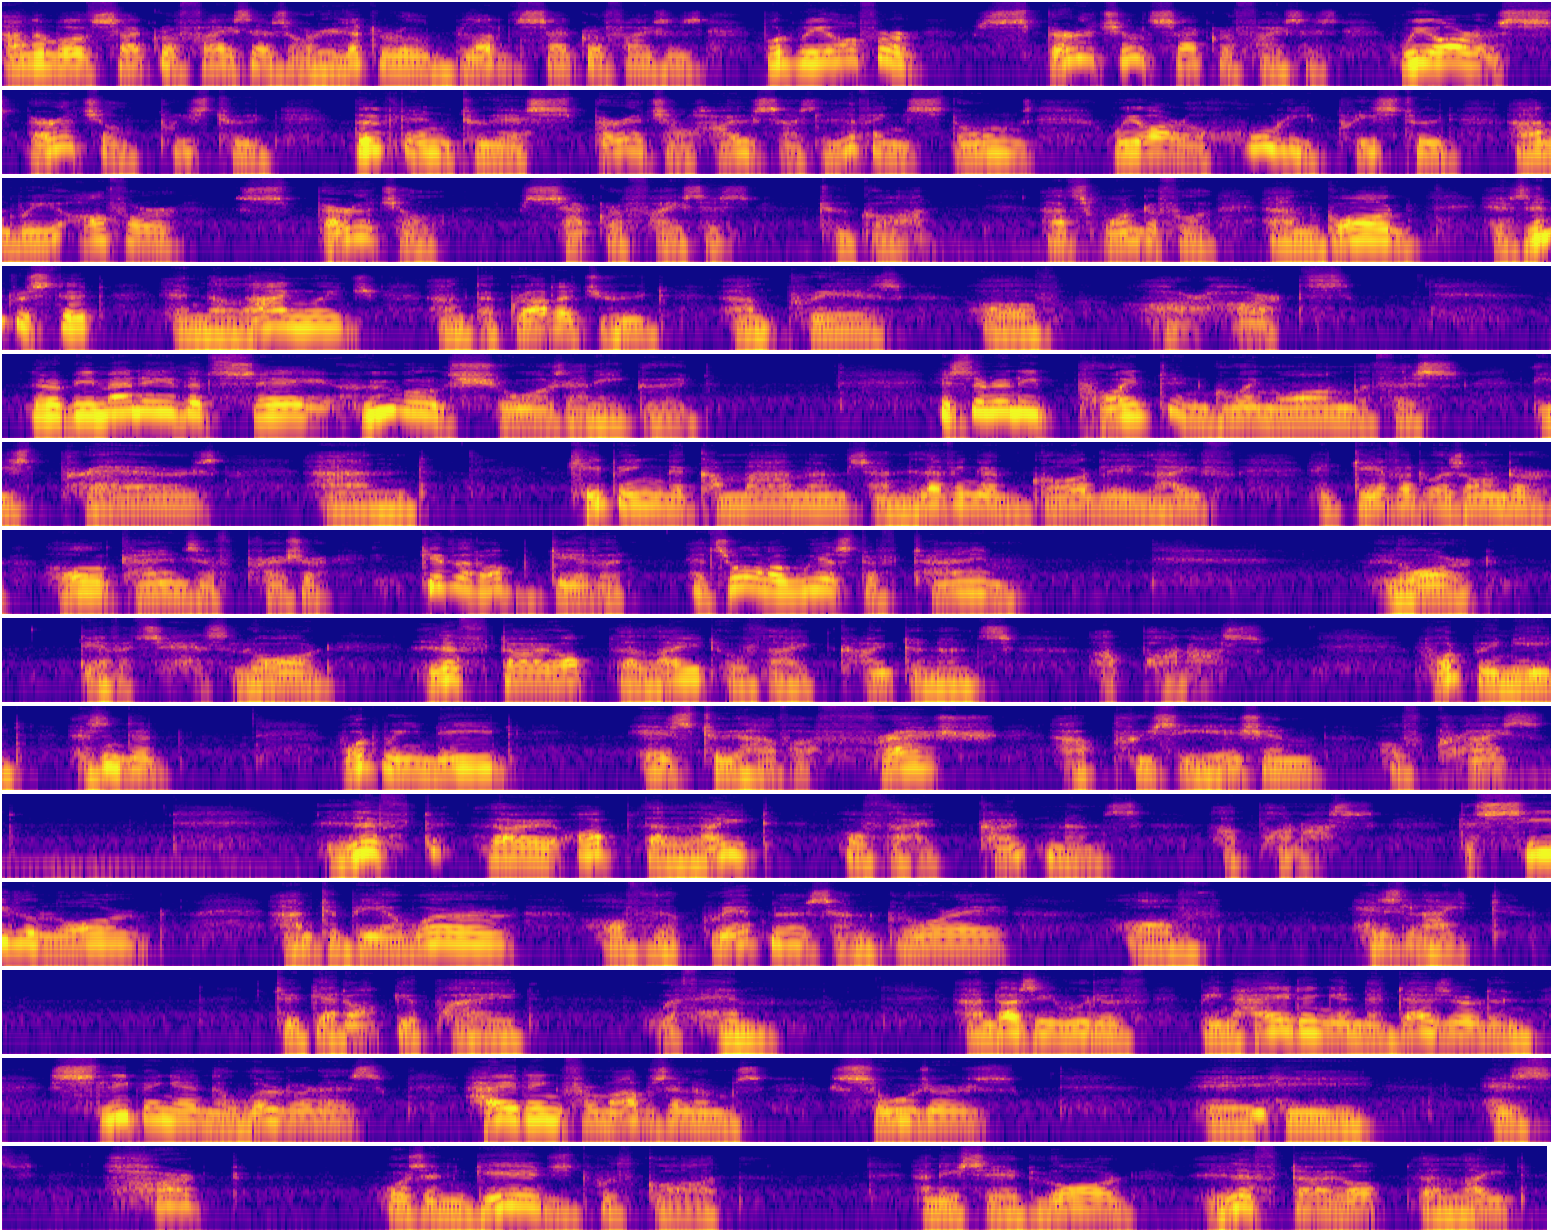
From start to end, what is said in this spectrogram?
animal sacrifices or literal blood sacrifices, but we offer spiritual sacrifices. We are a spiritual priesthood built into a spiritual house as living stones. We are a holy priesthood and we offer spiritual sacrifices to God. That's wonderful. And God is interested in the language and the gratitude and praise of our hearts. There be many that say, Who will show us any good? Is there any point in going on with this, these prayers and keeping the commandments and living a godly life? David was under all kinds of pressure. Give it up, David. It's all a waste of time. Lord, David says, Lord, lift thou up the light of thy countenance upon us. What we need, isn't it? What we need is to have a fresh appreciation of Christ. Lift thou up the light of thy countenance upon us, to see the Lord and to be aware of the greatness and glory of his light, to get occupied with him. And as he would have been hiding in the desert and sleeping in the wilderness, hiding from Absalom's soldiers. He, he, his heart was engaged with God, and he said, Lord, lift thou up the light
